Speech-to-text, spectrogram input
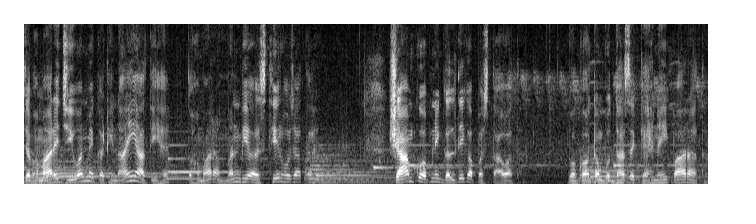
जब हमारे जीवन में कठिनाई आती है तो हमारा मन भी अस्थिर हो जाता है। श्याम को अपनी गलती का पछतावा था। वह गौतम बुद्धा से कह नहीं पा रहा था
